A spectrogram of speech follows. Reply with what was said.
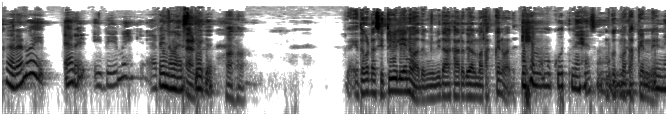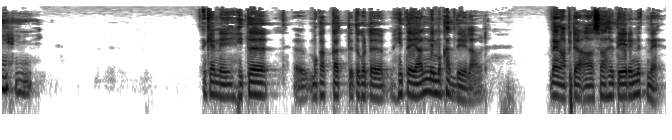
කරනවා ඇර ඉබේම ඇරෙනවා ඇස් දෙක. හහ. එතකොට සිතුවිලි එනවද? විවිධාකාර දේවල් මතක් වෙනවද? එහෙම මුකුත් නැහැ ස්වාමී. මුකුත් මතක් වෙන්නේ නැහැ. ඒ කියන්නේ හිත මොකක්වත් එතකොට හිත යන්නේ මොකක්ද ඒ වෙලාවට? දැන් අපිට ආස්වාසේ තේරෙන්නෙත් නැහැ.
